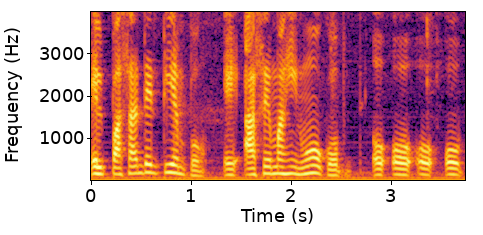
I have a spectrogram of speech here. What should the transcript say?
El pasar del tiempo eh, hace más inocuo o, o, o- o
